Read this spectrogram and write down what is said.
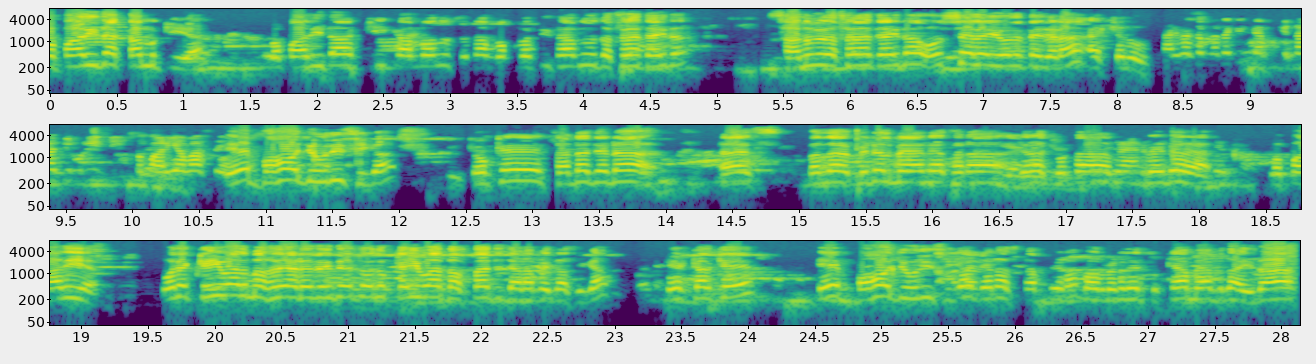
ਵਪਾਰੀ ਦਾ ਕੰਮ ਕੀ ਹੈ ਵਪਾਰੀ ਦਾ ਕੀ ਕੰਮ ਹੈ, ਉਹਨੂੰ ਸਿੱਧਾ ਮੁੱਖ ਮੰਤਰੀ ਸਾਹਿਬ ਨੂੰ ਦੱਸਣਾ ਚਾਹੀਦਾ। ਸਾਨੂੰ ਵੀ ਦੱਸਣਾ ਚਾਹੀਦਾ। ਉਸੇ ਲਈ ਉਹਦੇ ਤੇ ਜਿਹੜਾ ਐਕਸ਼ਨ ਕਿੰਨਾ ਜ਼ਰੂਰੀ ਸੀ ਵਪਾਰੀਆਂ ਵਾਸਤੇ? ਇਹ ਬਹੁਤ ਜ਼ਰੂਰੀ ਸੀਗਾ ਕਿਉਂਕਿ ਸਾਡਾ ਜਿਹੜਾ ਮਤਲਬ ਮਿਡਲਮੈਨ ਹੈ ਸਾਡਾ ਜਿਹੜਾ ਛੋਟਾ ਟ੍ਰੇਡਰ ਹੈ ਵਪਾਰੀ ਹੈ ਉਹਦੇ ਕਈ ਵਾਰ ਮਸਲੇ ਅੜੇ ਦਿੰਦੇ ਤੇ ਉਹਨੂੰ ਕਈ ਵਾਰ ਦਫ਼ਤਰ 'ਚ ਜਾਣਾ ਪੈਂਦਾ ਸੀਗਾ। ਇਸ ਕਰਕੇ ਇਹ ਬਹੁਤ ਜ਼ਰੂਰੀ ਸੀਗਾ ਜਿਹੜਾ ਸਟੈਪ ਜਿਹੜਾ ਗਵਰਨਮੈਂਟ ਨੇ ਚੁੱਕਿਆ। ਮੈਂ ਵਧਾਈ ਦਾ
